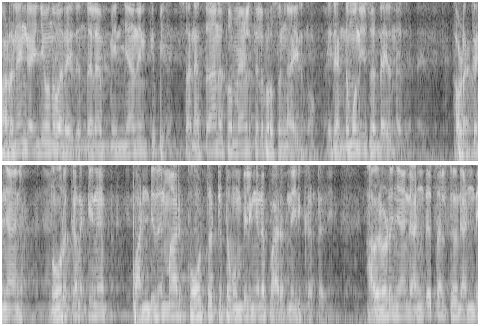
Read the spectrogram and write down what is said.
പഠനം കഴിഞ്ഞു എന്ന് പറയരുത്. ഇന്നലെ മിഞ്ഞാന്ന് എനിക്ക് സന്നദ്ധാന സമ്മേളനത്തിൽ പ്രസംഗമായിരുന്നു. ഈ രണ്ടു മൂന്ന് ദിവസം ഉണ്ടായിരുന്നത്. അവിടൊക്കെ ഞാൻ നൂറുകണക്കിന് പണ്ഡിതന്മാർ കോട്ടിട്ടിട്ട് മുമ്പിൽ ഇങ്ങനെ പരന്നിരിക്കുന്നുണ്ട്. അവരോട് ഞാൻ രണ്ട് സ്ഥലത്തും രണ്ട്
